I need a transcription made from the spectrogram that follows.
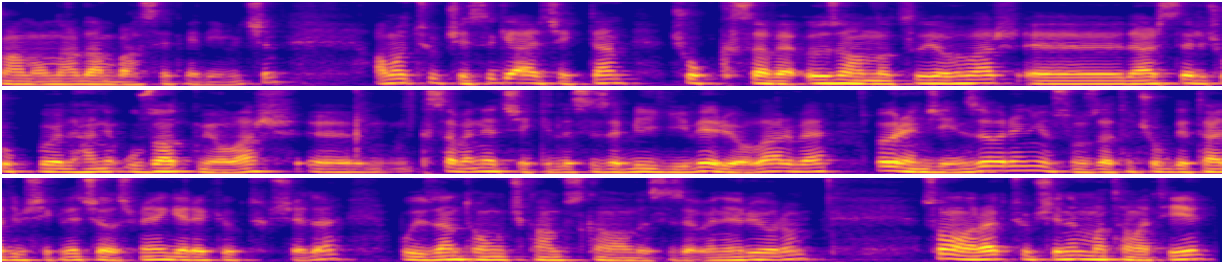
şu an onlardan bahsetmediğim için. Ama Türkçesi gerçekten çok kısa ve öz anlatıyorlar. E, dersleri çok böyle hani uzatmıyorlar. E, kısa ve net şekilde size bilgiyi veriyorlar ve öğreneceğinizi öğreniyorsunuz. Zaten çok detaylı bir şekilde çalışmaya gerek yok Türkçe'de. Bu yüzden Tonguç Kampüs kanalı da size öneriyorum. Son olarak Türkçenin matematiği.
